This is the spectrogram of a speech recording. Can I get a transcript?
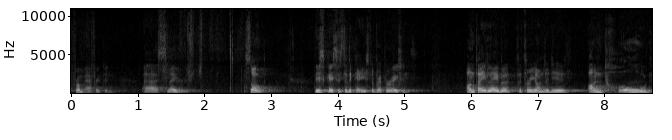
from African uh, slavery. So, this gets us to the case for reparations. Unpaid labor for 300 years, untold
